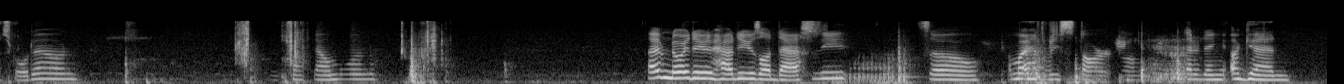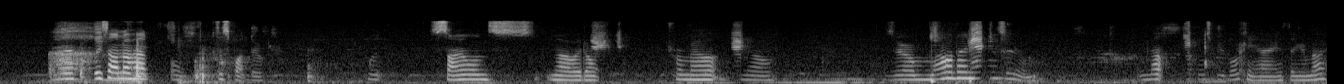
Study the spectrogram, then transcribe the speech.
Scroll down. Chunk down one. I have no idea how to use Audacity, so I might have to restart um, editing again. At least I don't know how. Oh, what's this button? Silence? No, I don't. Trim out? No. Zoom? Why would I need zoom? I'm not supposed to be looking at anything, am I?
